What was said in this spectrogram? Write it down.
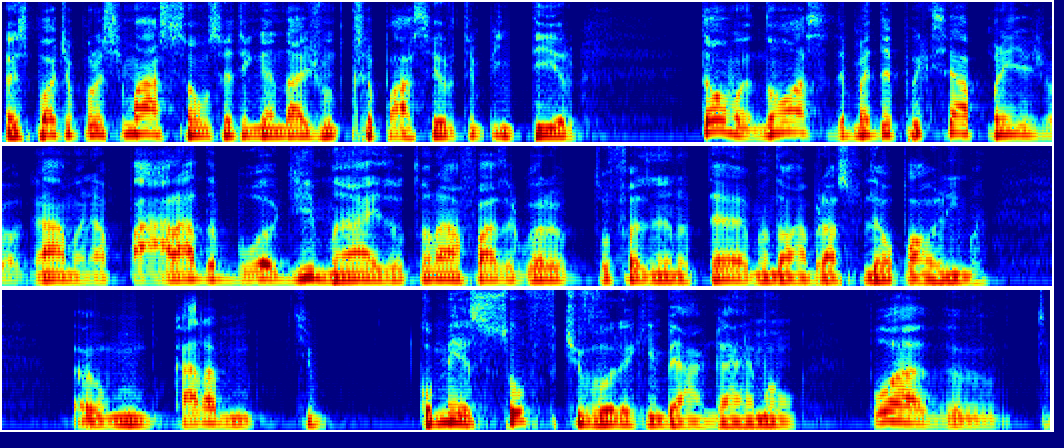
É um esporte de aproximação, você tem que andar junto com seu parceiro o tempo inteiro. Então, mano, nossa, mas depois que você aprende a jogar, mano, é uma parada boa demais. Eu tô na fase agora, eu tô fazendo até mandar um abraço pro Léo Paulinho, mano. É um cara que começou o futebol aqui em BH, irmão. Porra, eu tô,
